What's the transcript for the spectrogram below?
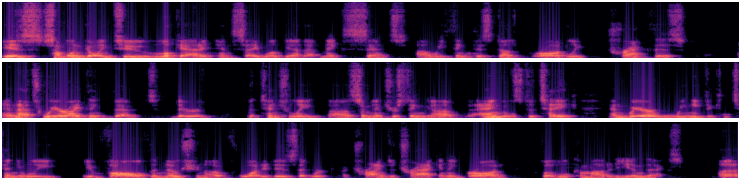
is someone going to look at it and say, well, yeah, that makes sense. Uh, we think this does broadly track this. And that's where I think that there are potentially uh, some interesting uh, angles to take and where we need to continually evolve the notion of what it is that we're trying to track in a broad global commodity index. Uh,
